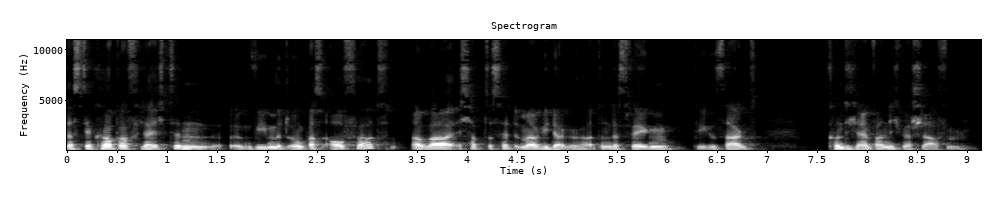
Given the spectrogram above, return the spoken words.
dass der Körper vielleicht dann irgendwie mit irgendwas aufhört, aber ich habe das halt immer wieder gehört und deswegen, wie gesagt, konnte ich einfach nicht mehr schlafen.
